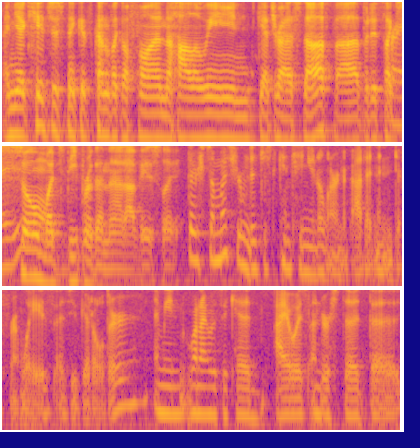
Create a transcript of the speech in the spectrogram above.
and yet kids just think it's kind of like a fun Halloween get dressed stuff. Uh, but it's like Right. so much deeper than that, obviously. There's so much room to just continue to learn about it in different ways as you get older. I mean, when I was a kid, I always understood the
